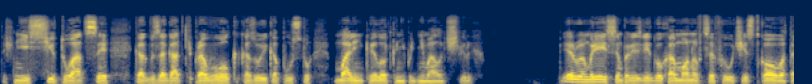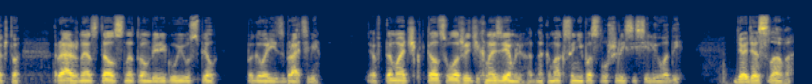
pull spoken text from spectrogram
Точнее, ситуация, как в загадке про волка, козу и капусту, маленькая лодка не поднимала четверых. Первым рейсом повезли двух ОМОНовцев и участкового, так что Ражный остался на том берегу и успел поговорить с братьями. Автоматчик пытался уложить их на землю, однако Макса не послушались и сели воды. — Дядя Слава,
